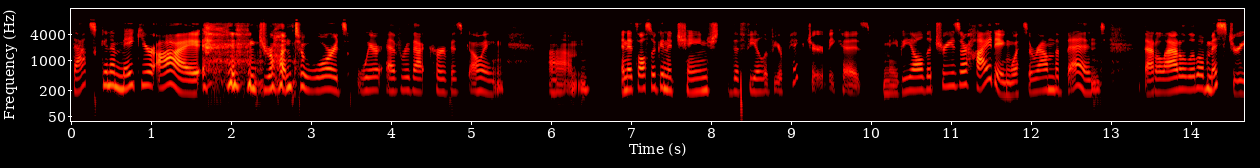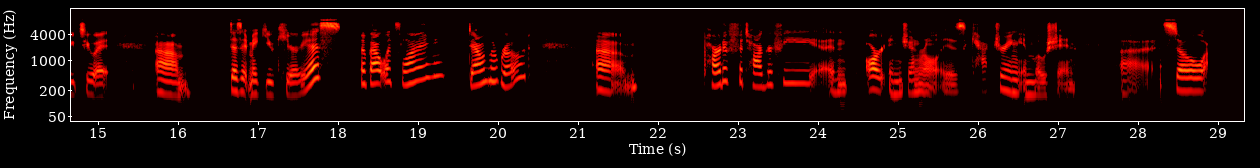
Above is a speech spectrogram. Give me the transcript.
That's going to make your eye drawn towards wherever that curve is going. Um, and it's also going to change the feel of your picture because maybe all the trees are hiding what's around the bend. That'll add a little mystery to it. Um, does it make you curious about what's lying down the road? Um, part of photography and art in general is capturing emotion. Uh, so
